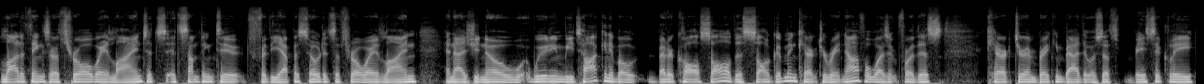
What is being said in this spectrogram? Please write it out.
a lot of things are throwaway lines. It's it's something to for the episode. It's a throwaway line, and as you know, we wouldn't even be talking about Better Call Saul, this Saul Goodman character, right now if it wasn't for this character in Breaking Bad that was just basically,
